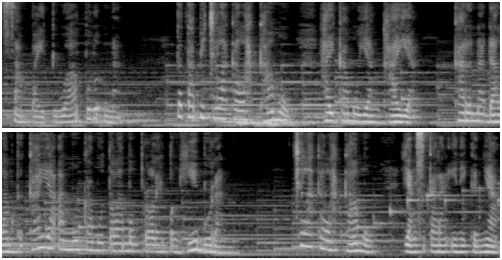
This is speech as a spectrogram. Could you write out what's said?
sampai 26 Tetapi celakalah kamu hai kamu yang kaya. Karena dalam kekayaanmu kamu telah memperoleh penghiburanmu. Celakalah kamu yang sekarang ini kenyang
